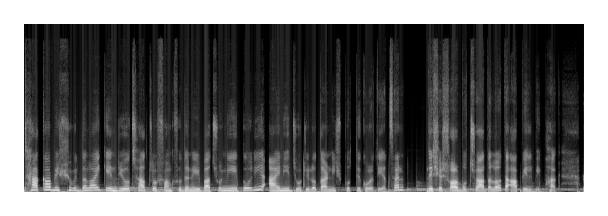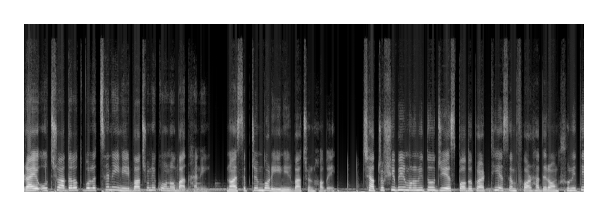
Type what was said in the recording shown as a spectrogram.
ঢাকা বিশ্ববিদ্যালয় কেন্দ্রীয় ছাত্র সংসদের নির্বাচন নিয়ে তৈরি আইনি জটিলতার নিষ্পত্তি করে দিয়েছেন দেশের সর্বোচ্চ আদালত আপিল বিভাগ। রায়ে উচ্চ আদালত বলেছেন, এই নির্বাচনে কোনো বাধা নেই। নয় সেপ্টেম্বর এই নির্বাচন হবে। ছাত্র শিবির মনোনীত জিএস পদপ্রার্থী এস এম ফরহাদের অংশ নিতে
